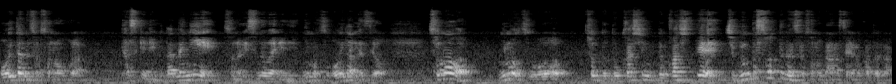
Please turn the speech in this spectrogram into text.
置いたんですよそのほら助けに行くためにその椅子の上に荷物を置いたんですよ。その荷物をちょっとどかしどかして自分が座ってるんですよその男性の方が。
